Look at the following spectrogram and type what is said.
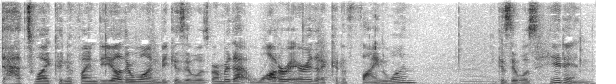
That's why I couldn't find the other one, because it was, remember that water area that I couldn't find one? Because it was hidden.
